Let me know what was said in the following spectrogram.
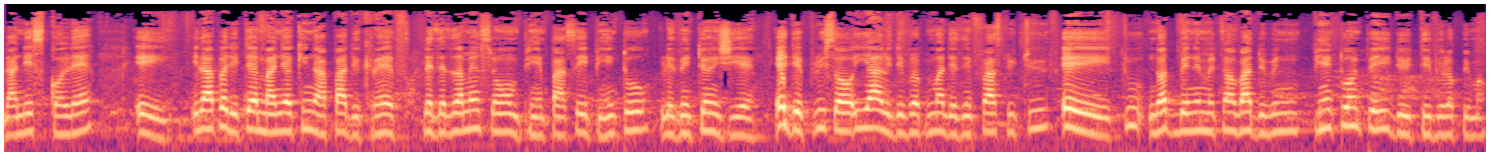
l'année scolaire et il a fait de telle manière qu'il n'y a pas de grève. Les examens seront bien passés bientôt le 21 juillet. Et de plus, oh, il y a le développement des infrastructures et tout notre Bénin maintenant va devenir bientôt un pays de développement.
